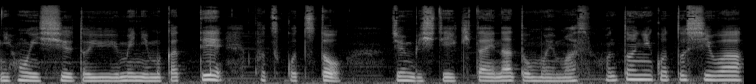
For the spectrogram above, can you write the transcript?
日本一周という夢に向かってコツコツと準備していきたいなと思います。本当に今年は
